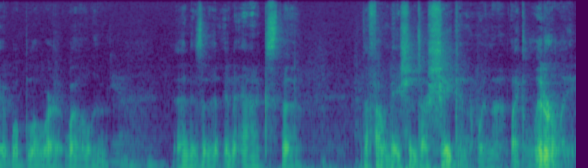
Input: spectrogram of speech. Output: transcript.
it will blow where it will. And, and isn't it in Acts, the, the foundations are shaken when the, like literally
